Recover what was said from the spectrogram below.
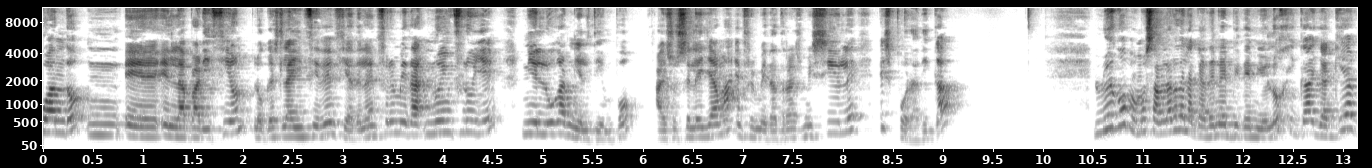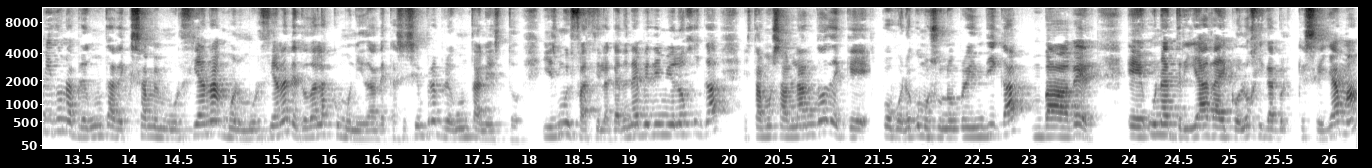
cuando mm, eh, en la aparición, lo que es la incidencia de la enfermedad, no influye ni el lugar ni el tiempo. A eso se le llama enfermedad transmisible esporádica. Luego vamos a hablar de la cadena epidemiológica y aquí ha habido una pregunta de examen murciana, bueno, murciana de todas las comunidades, casi siempre preguntan esto y es muy fácil. La cadena epidemiológica estamos hablando de que, pues bueno, como su nombre indica, va a haber eh, una triada ecológica que se llama,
